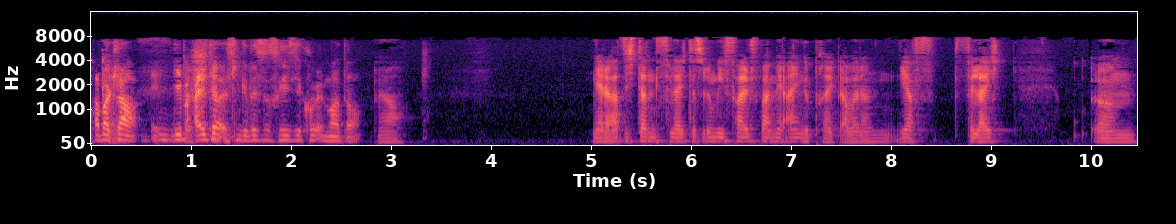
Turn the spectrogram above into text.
Okay. Aber klar, in dem das Alter stimmt. ist ein gewisses Risiko immer da. Ja. Ja, da hat sich dann vielleicht das irgendwie falsch bei mir eingeprägt, aber dann, ja, vielleicht, ähm,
